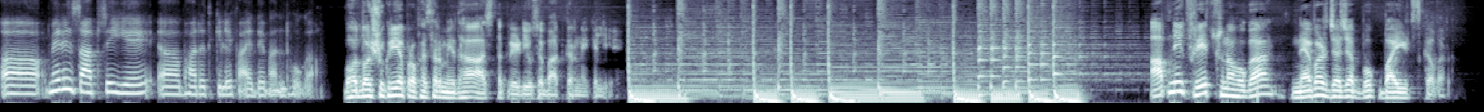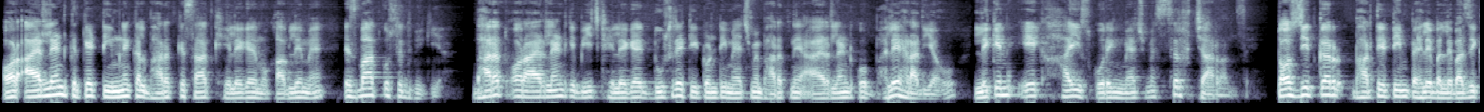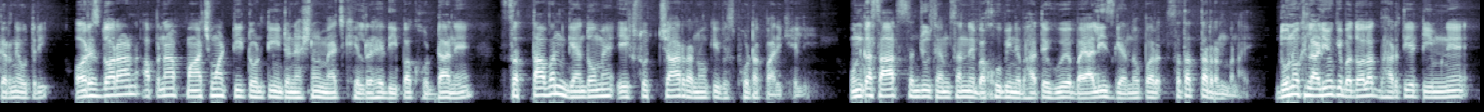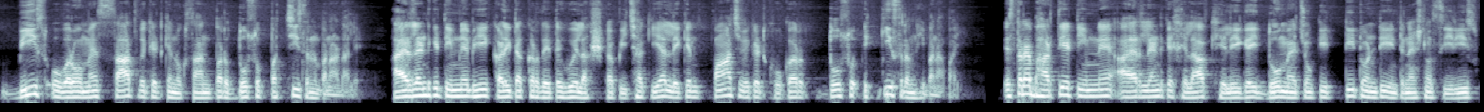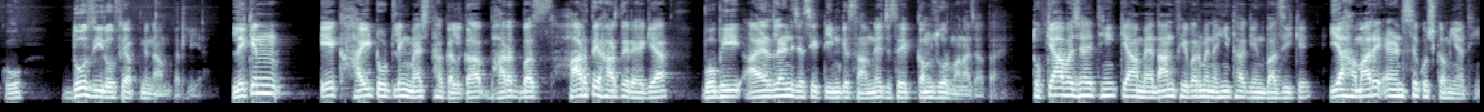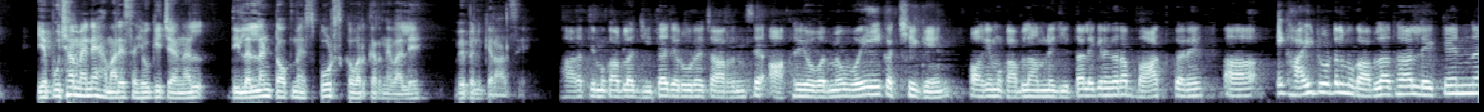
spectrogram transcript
मेरे हिसाब से ये भारत के लिए फ़ायदेमंद होगा। बहुत बहुत शुक्रिया, प्रोफेसर मेधा, आज तक रेडियो से बात करने के लिए। आपने एक फ्रेज सुना होगा नेवर जज a book by its cover और आयरलैंड क्रिकेट टीम ने कल भारत के साथ खेले गए मुकाबले में इस बात को सिद्ध भी किया। भारत और आयरलैंड के बीच खेले गए दूसरे टी मैच में भारत ने आयरलैंड को भले हरा दिया हो, लेकिन एक हाई स्कोरिंग मैच में सिर्फ़ चार रन से। टॉस जीतकर भारतीय टीम पहले बल्लेबाजी करने उतरी और इस दौरान अपना पांचवा टी ट्वेंटी इंटरनेशनल मैच खेल रहे दीपक हुड्डा ने सत्तावन गेंदों में 104 रनों की विस्फोटक पारी खेली। उनका साथ संजू सैमसन ने बखूबी निभाते हुए 42 गेंदों पर 77 रन बनाए। दोनों खिलाड़ियों की बदौलत भारतीय टीम ने 20 ओवरों में सात विकेट के नुकसान पर 225 रन बना डाले। आयरलैंड की टीम ने भी कड़ी टक्कर देते हुए लक्ष्य का पीछा किया, लेकिन पाँच विकेट खोकर 221 रन ही बना पाई। इस तरह भारतीय टीम ने आयरलैंड के खिलाफ खेली गई दो मैचों की टी ट्वेंटी इंटरनेशनल सीरीज़ को दो ज़ीरो से अपने नाम कर लिया। लेकिन एक हाई टोटलिंग मैच था कल का, भारत बस हारते हारते रह गया, वो भी आयरलैंड जैसी टीम के सामने, जिसे कमज़ोर माना जाता है। तो क्या वजह थी? क्या मैदान फेवर में नहीं था गेंदबाजी के? या हमारे एंड से कुछ कमियाँ थी? ये पूछा मैंने हमारे सहयोगी चैनल दी लल्लन टॉप में स्पोर्ट्स कवर करने वाले विपिन किराड़ से। भारत ये मुकाबला जीता ज़रूर है चार रन से आखिरी ओवर में। वो एक अच्छी गेंद और ये मुकाबला हमने जीता। लेकिन अगर आप बात करें आ, एक हाई टोटल मुकाबला था लेकिन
